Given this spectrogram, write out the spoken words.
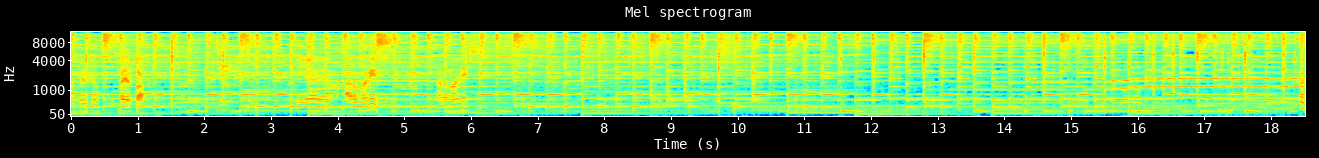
Apa itu? Kayak Pak. Iya, yang aroma manis. Aroma manis. Ya.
